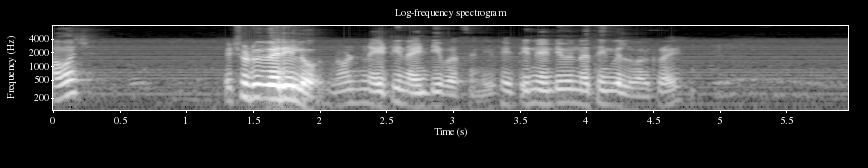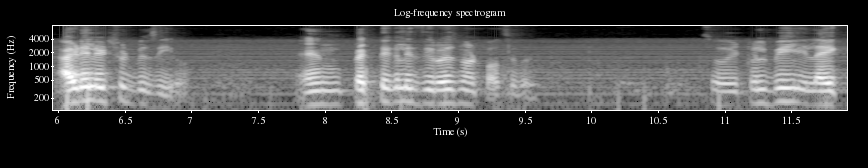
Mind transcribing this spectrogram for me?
How much? It should be very low, not 80, 90 percent. If 80, 90, nothing will work, right? ideally it should be 0 and practically 0 is not possible. So, it will be like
